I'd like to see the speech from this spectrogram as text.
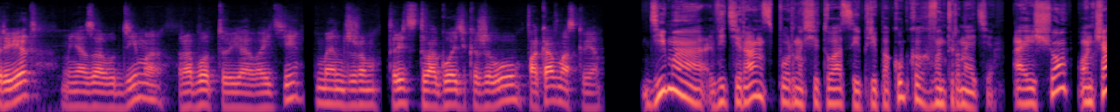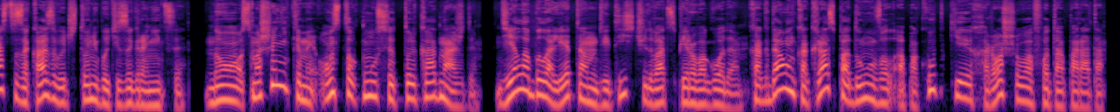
Привет, меня зовут Дима, работаю я в IT менеджером, 32 годика живу, пока в Москве. Дима — ветеран спорных ситуаций при покупках в интернете. А еще он часто заказывает что-нибудь из-за границы. Но с мошенниками он столкнулся только однажды. Дело было летом 2021 года, когда он как раз подумывал о покупке хорошего фотоаппарата.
